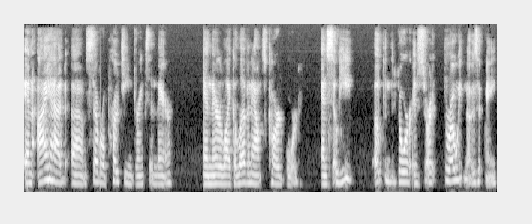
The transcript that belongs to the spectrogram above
And I had um, several protein drinks in there and they're like 11 ounce cardboard. And so he opened the door and started throwing those at me.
